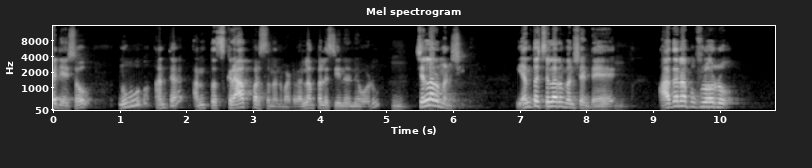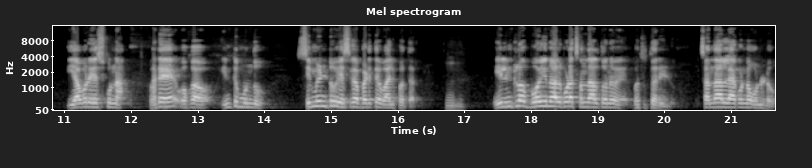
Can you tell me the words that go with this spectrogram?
చేసావు. నువ్వు అంత అంత స్క్రాప్ పర్సన్ అనమాట వెల్లంపల్లి సీన్ అనేవాడు. చిల్లర మనిషి. ఎంత చిల్లర మనిషి అంటే అదనపు ఫ్లోర్లు ఎవరు వేసుకున్నా. అంటే ఒక ఇంటి ముందు సిమెంటు ఇసుక పడితే వాలిపోతారు. వీళ్ళ ఇంట్లో భోజనాలు కూడా చందాలతోనే బతుకుతారు వీళ్ళు. చందాలు లేకుండా ఉండడు.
